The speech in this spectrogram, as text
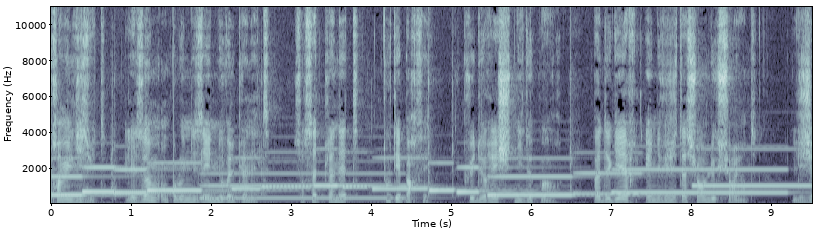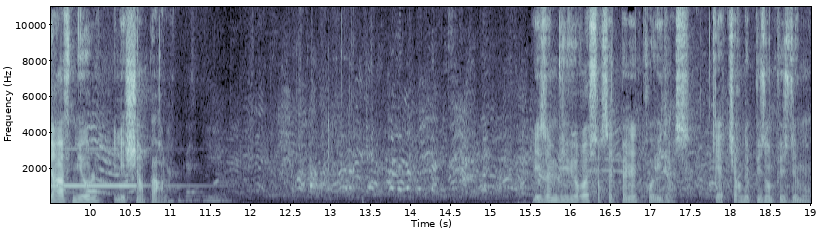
3018. Les hommes ont colonisé une nouvelle planète. Sur cette planète, tout est parfait. Plus de riches ni de pauvres. Pas de guerre et une végétation luxuriante. Les girafes miaulent et les chiens parlent. Les hommes vivent heureux sur cette planète Providence, qui attire de plus en plus de monde.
